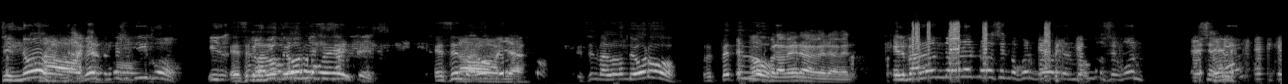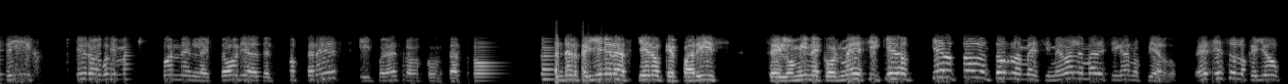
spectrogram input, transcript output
Sí, No, No, a ver, por eso no. digo. Y Es el lo balón de oro, güey. antes. Es el No, balón de ya. oro. Es el balón de oro. Respétenlo. No, pero a ver, a ver, a ver. El balón de oro no es el mejor jugador del mundo, según. El, según. el que dijo, quiero más en la historia del top 3 y por eso lo contrató. Vender pelleras, quiero que París se ilumine con Messi, quiero, quiero todo en torno a Messi, me vale madre si gano pierdo. E- Eso es lo que yo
